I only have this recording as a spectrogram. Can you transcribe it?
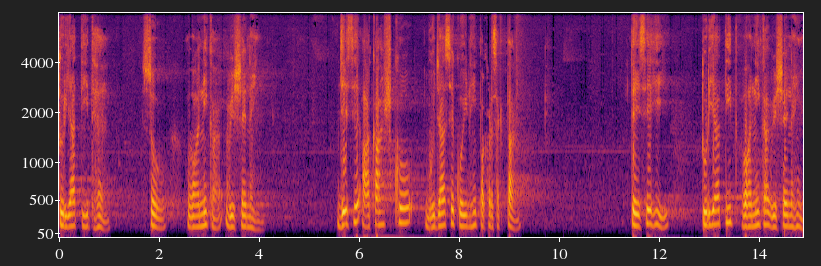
तुरियातीत है, सो वाणी का विषय नहीं। जैसे आकाश को भुजा से कोई नहीं पकड़ सकता, तैसे ही तुरियातीत वाणी का विषय नहीं।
